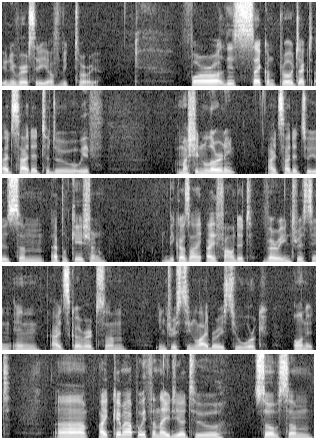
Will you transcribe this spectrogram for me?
University of Victoria. For this second project I decided to do with machine learning. I decided to use some application because I, I found it very interesting and I discovered some interesting libraries to work on it. Uh, I came up with an idea to solve some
